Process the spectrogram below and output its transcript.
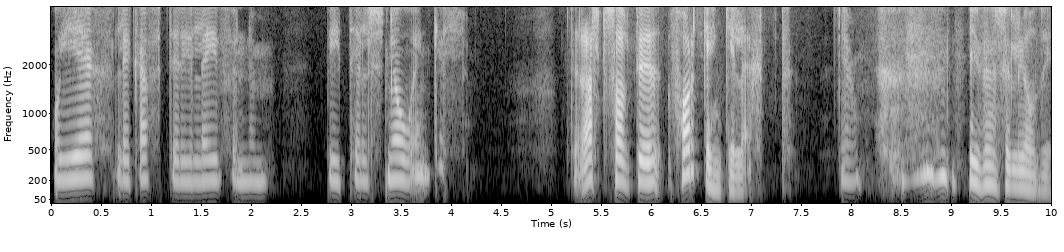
Og ég leik eftir í leifunum bý til snjóengil. Þetta er allt svolítið forgengilegt í þessu ljóði.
